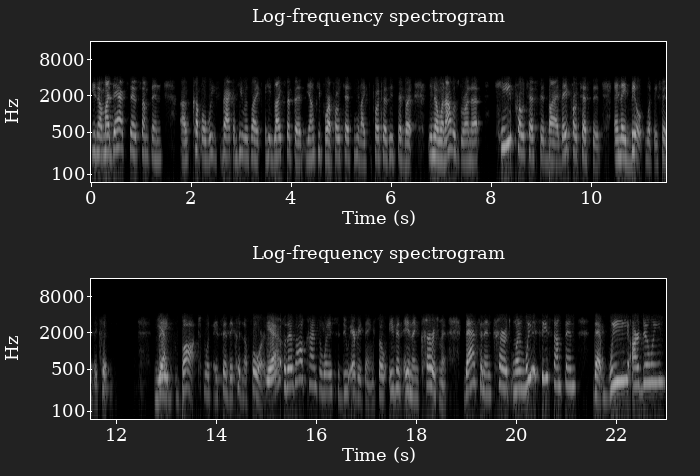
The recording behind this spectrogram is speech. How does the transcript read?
You know, my dad said something a couple of weeks back, and he was like, he likes that the young people are protesting. He likes to protest. He said, but you know, when I was growing up, he protested by they protested and they built what they said they couldn't. They bought what they said they couldn't afford. Yeah. So there's all kinds of ways to do everything. So even in encouragement, that's an encourage. When we see something that we are doing,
